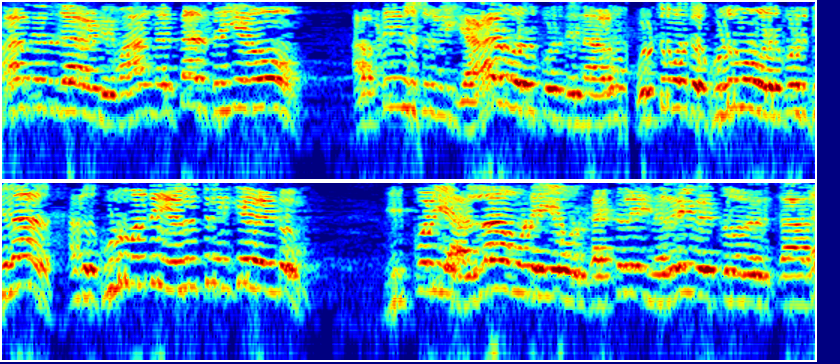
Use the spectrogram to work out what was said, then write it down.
மார்க்கத்துக்காக வேண்டி வாங்கத்தான் செய்யணும் அப்படின்னு சொல்லி யார் வற்புறுத்தினாலும் ஒட்டுமொத்த குடும்பம் வற்புறுத்தினால் அந்த குடும்பத்தை எதிர்த்து நிற்க வேண்டும். இப்படி அல்லாஹ்வுடைய ஒரு கட்டளை நிறைவேற்றுவதற்காக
